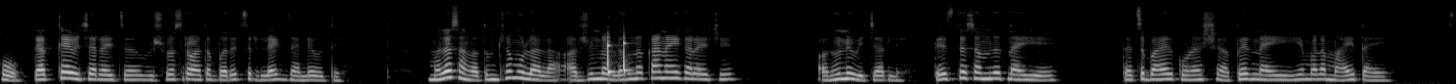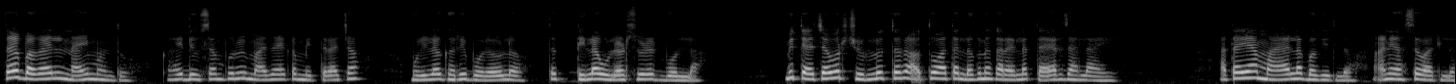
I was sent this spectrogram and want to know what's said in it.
हो त्यात काय विचारायचं? विश्वासराव आता बरेच रिलॅक्स झाले होते. मला सांगा तुमच्या मुलाला अर्जुनला लग्न का नाही करायचे? अनुने विचारले तेच तर समजत नाही आहे त्याचं बाहेर कोणाशी अफेअर नाही हे मला माहीत आहे. स्थळ बघायला नाही म्हणतो. काही दिवसांपूर्वी माझ्या एका मित्राच्या मुलीला घरी बोलवलं तर तिला उलटसुलट बोलला. मी त्याच्यावर चिडलो तर तो आता लग्न करायला तयार झाला आहे. आता या मायाला बघितलं आणि असं वाटलं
